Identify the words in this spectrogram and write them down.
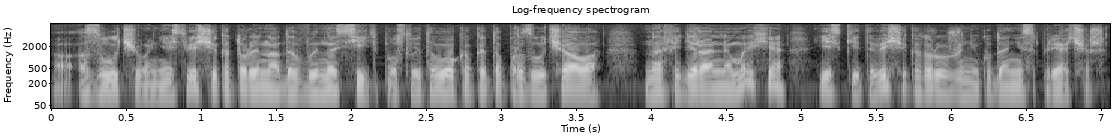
озвучивания. Есть вещи, которые надо выносить. После того, как это прозвучало на федеральном эхе, есть какие-то вещи, которые уже никуда не спрячешь.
